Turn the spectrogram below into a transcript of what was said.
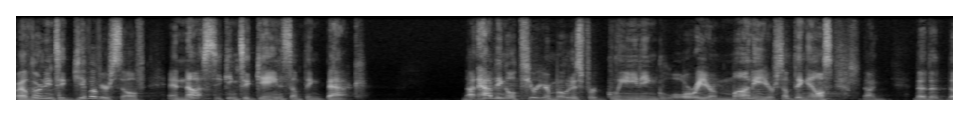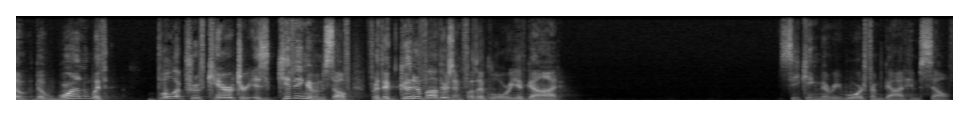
by learning to give of yourself and not seeking to gain something back, not having ulterior motives for gleaning glory or money or something else. Uh, the, the, the, the one with bulletproof character is giving of himself for the good of others and for the glory of God seeking the reward from God Himself.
